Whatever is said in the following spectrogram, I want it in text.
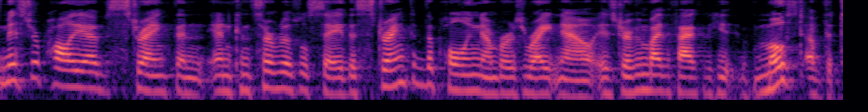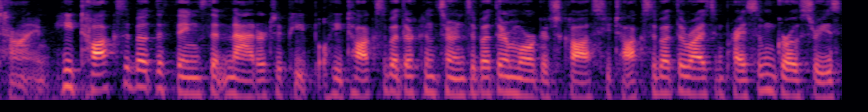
Mr. Poilievre's strength, and, and, conservatives will say the strength of the polling numbers right now is driven by the fact that he, most of the time, he talks about the things that matter to people. He talks about their concerns about their mortgage costs. He talks about the rising price of groceries.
